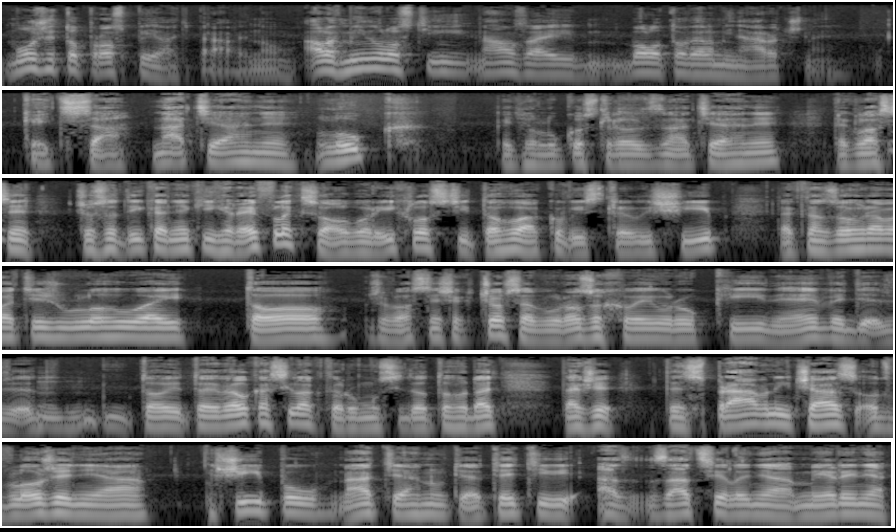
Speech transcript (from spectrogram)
môže to prospievať práve. No. Ale v minulosti naozaj bolo to veľmi náročné. Keď sa natiahne luk, keď ho lukostrelec natiahne, tak vlastne, čo sa týka nejakých reflexov alebo rýchlosti toho, ako vystrelí šíp, tak tam zohráva tiež úlohu aj to, že vlastne však čo sa rozochvejú ruky, nie? Veď, mm-hmm. to, je, to je veľká sila, ktorú musí do toho dať. Takže ten správny čas od vloženia šípu, natiahnutia tetivy a zacielenia, mierenia,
